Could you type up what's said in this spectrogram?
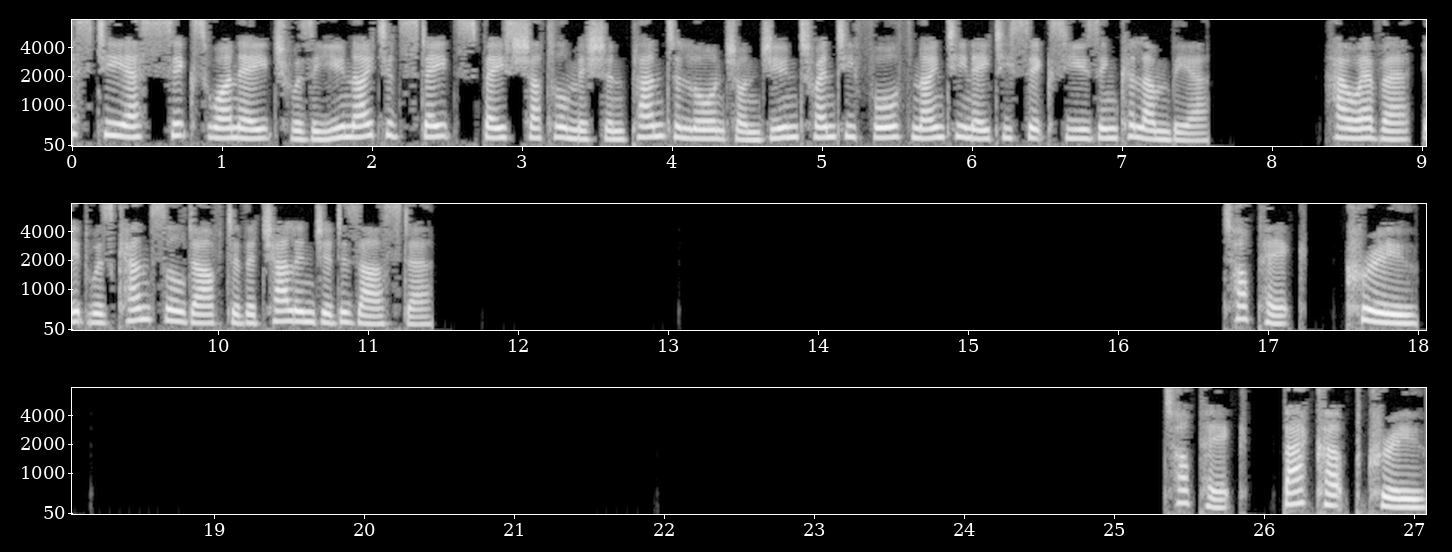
STS-61H was a United States Space Shuttle mission planned to launch on June 24, 1986 using Columbia. However, it was cancelled after the Challenger disaster. Crew. Backup crew.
